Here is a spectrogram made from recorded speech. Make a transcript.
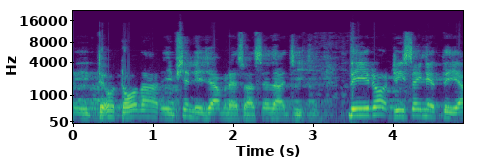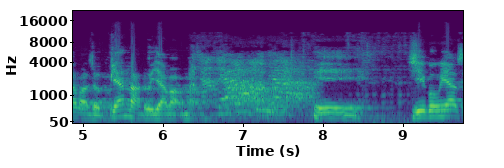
တွေဒေါသတွေဖြစ်နေကြမလဲဆိုတာစဉ်းစားကြည့်သေတော့ဒီစိတ်နဲ့သေရမှာဆိုပြန်လာလို့ရပါ့မလားအေးရေပုံရစ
